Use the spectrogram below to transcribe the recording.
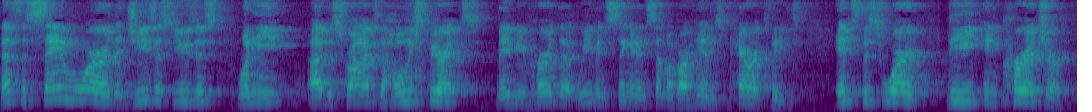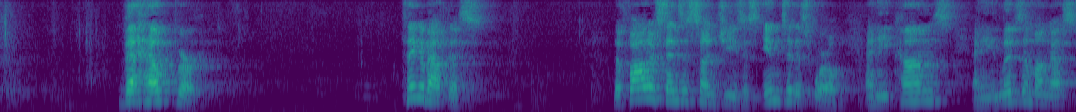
That's the same word that Jesus uses when he uh, describes the Holy Spirit. Maybe you've heard that we even sing it in some of our hymns, paraclete. It's this word, the encourager, the helper. Think about this. The Father sends His Son Jesus into this world, and He comes and he lives among us.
